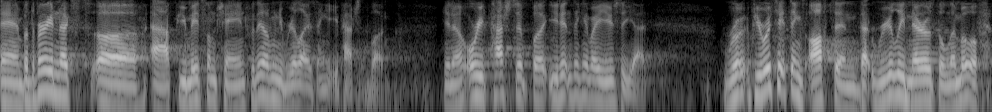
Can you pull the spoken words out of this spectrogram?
and, but the very next uh, app, you made some change without even realizing it, you patched the bug. You know? Or you patched it, but you didn't think anybody used it yet. Ro if you rotate things often, that really narrows the, limbo of,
